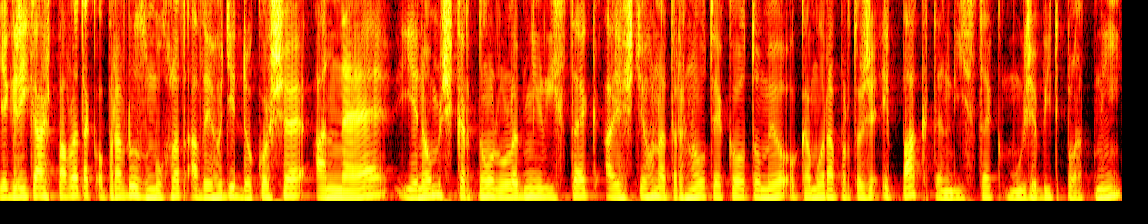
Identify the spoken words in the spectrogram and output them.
jak říkáš, Pavle, tak opravdu zmuchlat a vyhodit do koše a ne jenom škrtnout volební lístek a ještě ho natrhnout jako Tomio Okamura, protože i pak ten lístek může být platný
